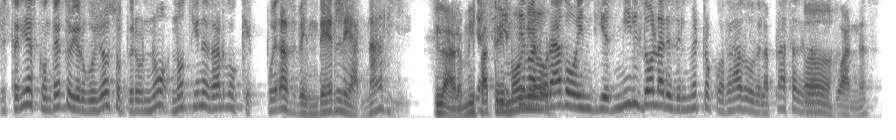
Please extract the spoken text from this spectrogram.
estarías contento y orgulloso, pero no, no tienes algo que puedas venderle a nadie. Claro, mi Y así esté patrimonio... valorado en 10 mil dólares el metro cuadrado de la Plaza de las Ah. Iguanas,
